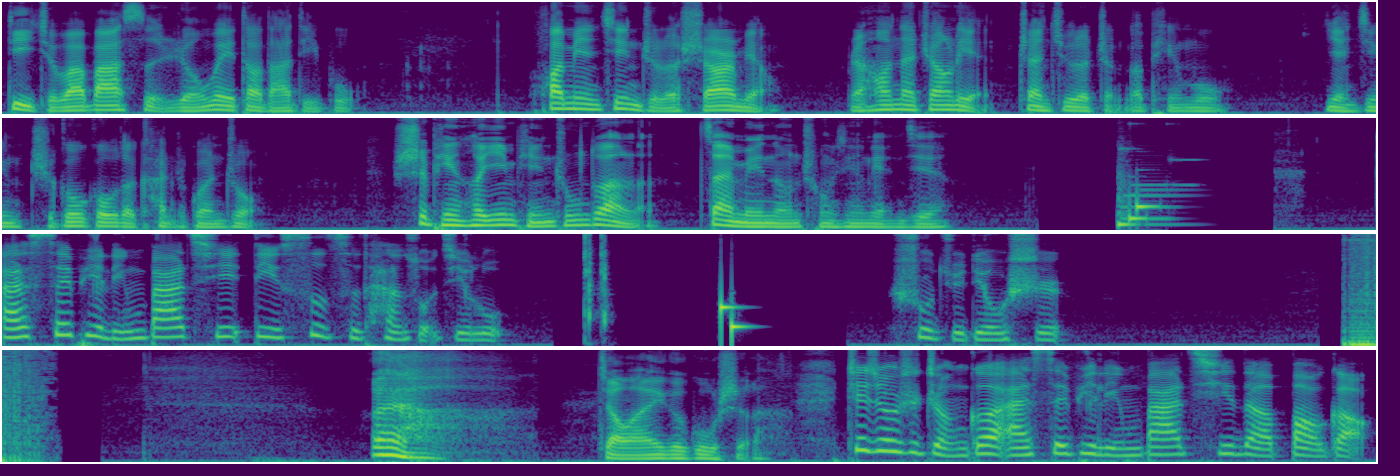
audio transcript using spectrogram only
D 九八八四仍未到达底部，画面静止了十二秒，然后那张脸占据了整个屏幕，眼睛直勾勾地看着观众。视频和音频中断了，再没能重新连接。SCP 零八七第四次探索记录，数据丢失。哎呀，讲完一个故事了。这就是整个 SCP 零八七的报告。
